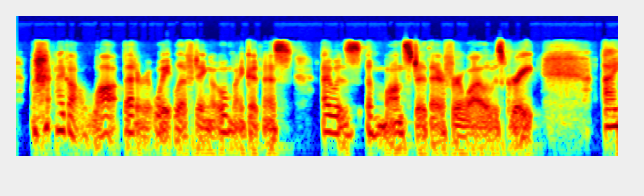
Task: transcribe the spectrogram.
I got a lot better at weightlifting. Oh my goodness. I was a monster there for a while. It was great. I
